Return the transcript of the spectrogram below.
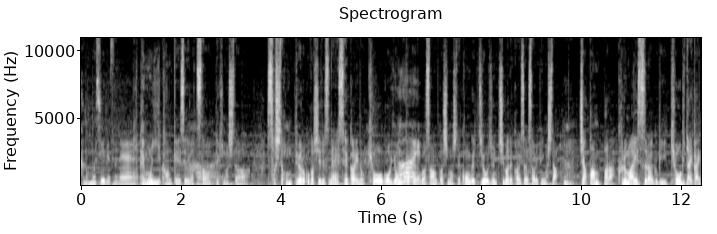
頼もしいですね。とてもいい関係性が伝わってきました。そして本当喜ばしいですね。世界の強豪4カ国が参加しまして、今月上旬千葉で開催されていました、ジャパンパラ車椅子ラグビー競技大会。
